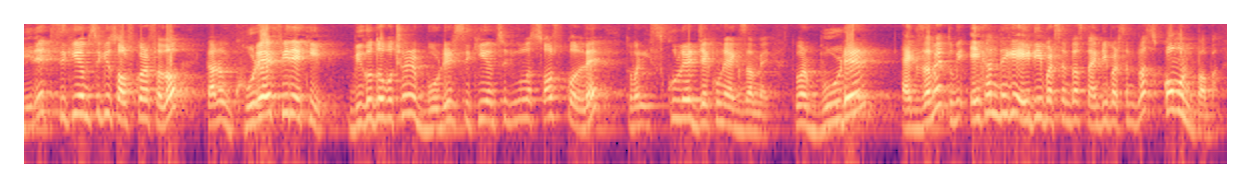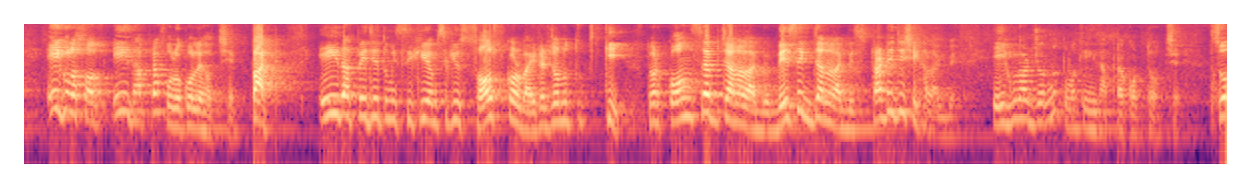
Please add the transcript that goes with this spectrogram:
ডিরেক্ট সিকিউ এমসিকিউ সলভ করে ফেলো। কারণ ঘুরে ফিরে কি, বিগত বছরের বোর্ডের সিকিউ এমসিকিউ গুলো সলভ করলে তোমার স্কুলের যে কোনো এক্সামে তোমার বোর্ডের এক্সামে তুমি এখান থেকে eighty percent plus ninety percent plus common পাবা। এইগুলো সলভ এই ধাপটা ফলো করলে হচ্ছে। বাট এই ধাপে যে তুমি সিকিউ এমসিকিউ সলভ করবা, এটার জন্য কি? তোমার কনসেপ্ট জানা লাগবে বেসিক জানা লাগবে স্ট্র্যাটেজি শেখা লাগবে। এইগুলোর জন্য তোমাকে এই ধাপটা করতে হচ্ছে। সো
